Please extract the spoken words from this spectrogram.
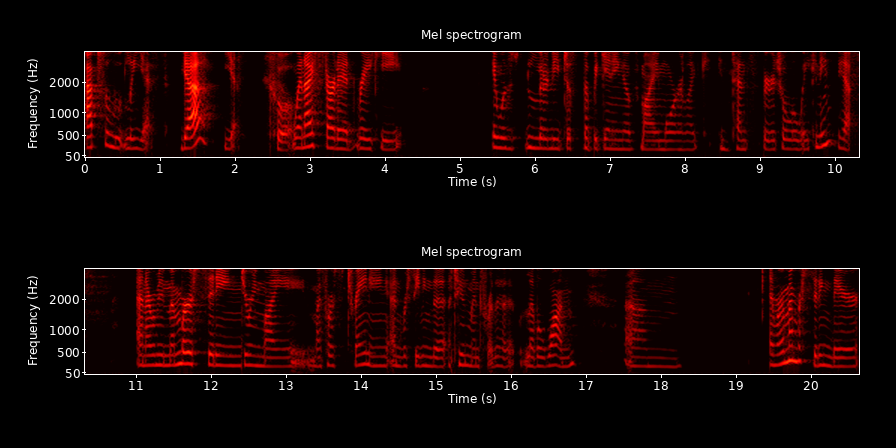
Absolutely yes. Yeah? Yes. Cool. When I started Reiki, it was literally just the beginning of my more like intense spiritual awakening. Yeah. And I remember sitting during my my first training and receiving the attunement for the level 1. Um and I remember sitting there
